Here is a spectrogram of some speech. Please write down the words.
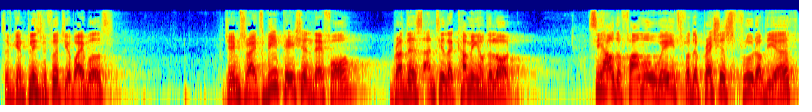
So if you can please refer to your Bibles. James writes, Be patient, therefore, brothers, until the coming of the Lord. See how the farmer waits for the precious fruit of the earth,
